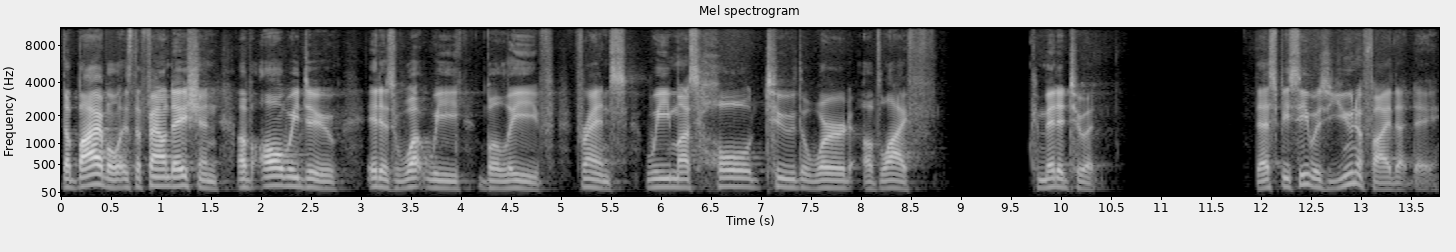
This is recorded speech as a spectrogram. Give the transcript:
the Bible is the foundation of all we do, it is what we believe. Friends, we must hold to the word of life, committed to it. The SBC was unified that day,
